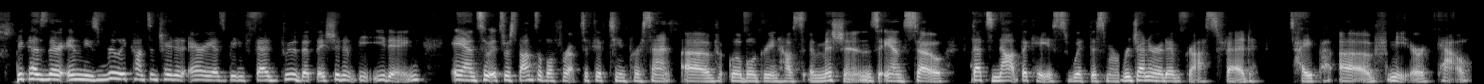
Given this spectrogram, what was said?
because they're in these really concentrated areas being fed food that they shouldn't be eating. And so it's responsible for up to 15% of global greenhouse emissions. And so that's not the case with this more regenerative grass fed type of meat or cow.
